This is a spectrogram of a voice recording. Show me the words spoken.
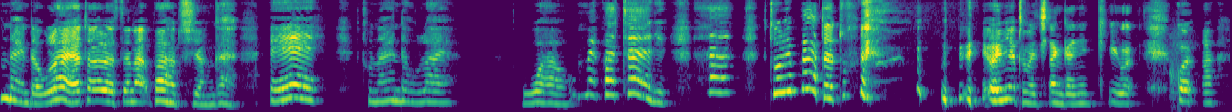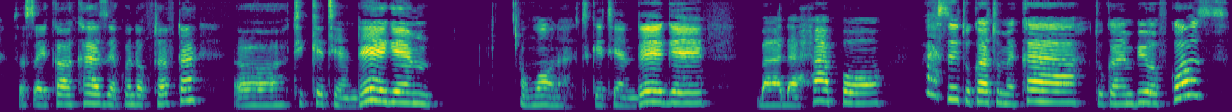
mnaenda Ulaya. Hata wale wasichana pana tushangaa hey, tunaenda Ulaya. Wow, mmepataje? "Ah, tulipata tu wenyewe tumechanganyikiwa. Kwa sasa ikawa kazi ya kwenda kutafuta uh, tiketi ya ndege. Umeona, tiketi ya ndege. Baada ya hapo basi tukawa tumekaa tukaambiwa, of course,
